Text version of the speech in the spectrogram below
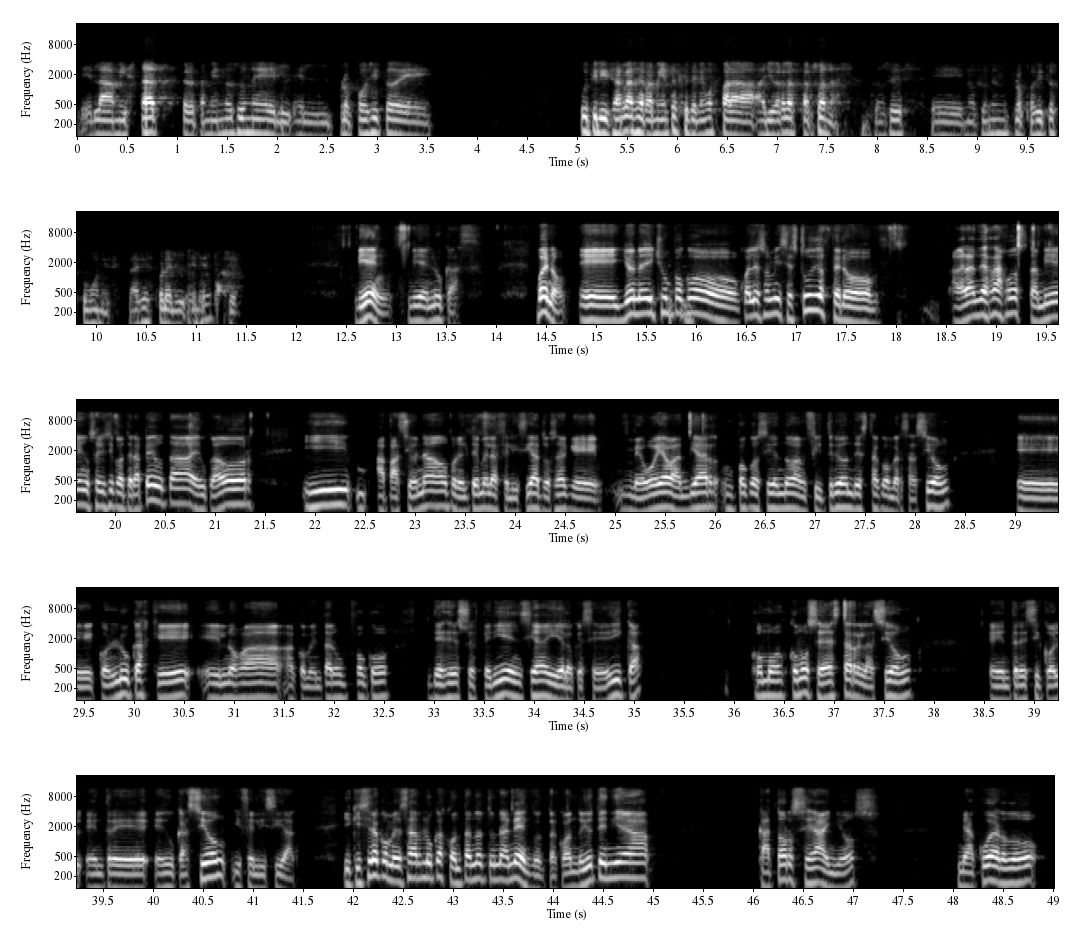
eh, la amistad, pero también nos une el propósito de utilizar las herramientas que tenemos para ayudar a las personas. Entonces, eh, nos unen propósitos comunes. Gracias por el, espacio. Bien, bien, Lucas. Bueno, eh, yo no he dicho un poco cuáles son mis estudios, pero a grandes rasgos también soy psicoterapeuta, educador y apasionado por el tema de la felicidad. O sea que me voy a bandear un poco siendo anfitrión de esta conversación eh, con Lucas, que él nos va a comentar un poco desde su experiencia y a lo que se dedica, cómo, cómo se da esta relación entre, entre educación y felicidad. Y quisiera comenzar, Lucas, contándote una anécdota. Cuando yo tenía 14 años, me acuerdo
